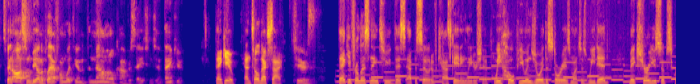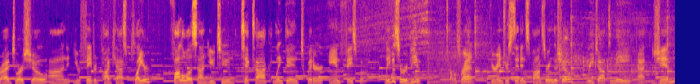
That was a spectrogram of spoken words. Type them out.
it's been awesome to be on the platform with you and a phenomenal conversation, Jim. Thank you. Thank you. Until next time. Cheers. Thank you for listening to this episode of Cascading Leadership. We hope you enjoyed the story as much as we did. Make sure you subscribe to our show on your favorite podcast player Follow us on YouTube, TikTok, LinkedIn, Twitter, and Facebook. Leave us a review. Tell a friend. If you're interested in sponsoring the show, reach out to me at jim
